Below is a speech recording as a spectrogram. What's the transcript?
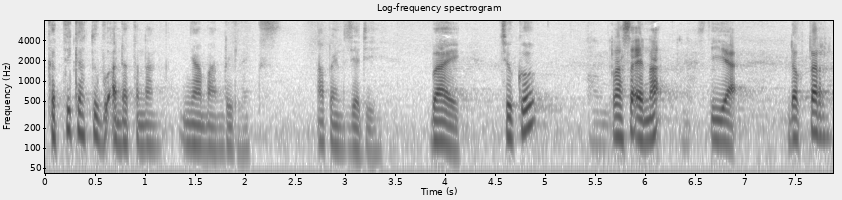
Ketika tubuh Anda tenang, nyaman, rileks. Apa yang terjadi? Baik, cukup? Rasa enak? Iya. Dokter,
